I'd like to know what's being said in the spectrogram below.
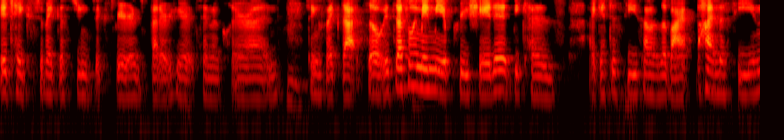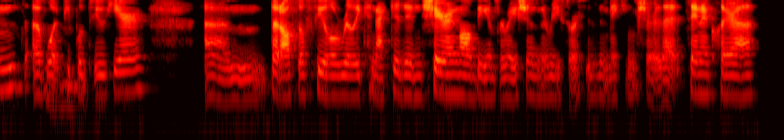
it takes to make a student's experience better here at Santa Clara and mm. things like that. So it's definitely made me appreciate it because I get to see some of the behind the scenes of what mm. people do here. Um, but also feel really connected in sharing all the information and the resources and making sure that Santa Clara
